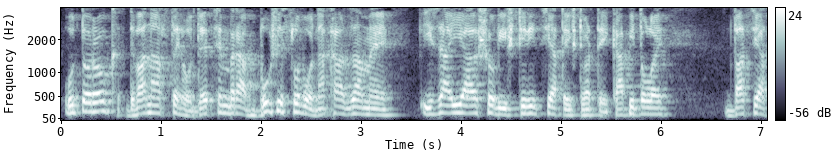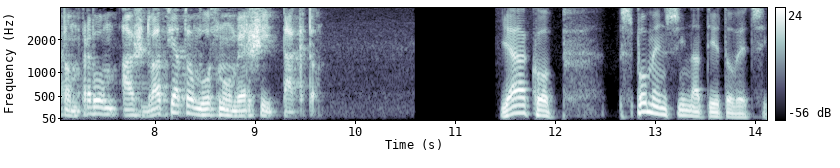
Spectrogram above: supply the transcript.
útorok 12. decembra Božie slovo nachádzame v Izaiášovi 44. kapitole 21. až 28. verši takto. Jákob, spomen si na tieto veci.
